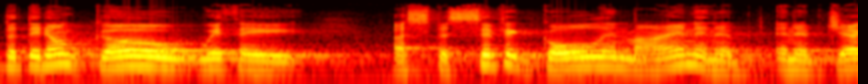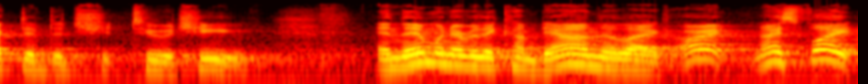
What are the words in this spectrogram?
but they don't go with a, a specific goal in mind and a, an objective to, ch- to achieve. And then whenever they come down, they're like, "All right, nice flight,"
